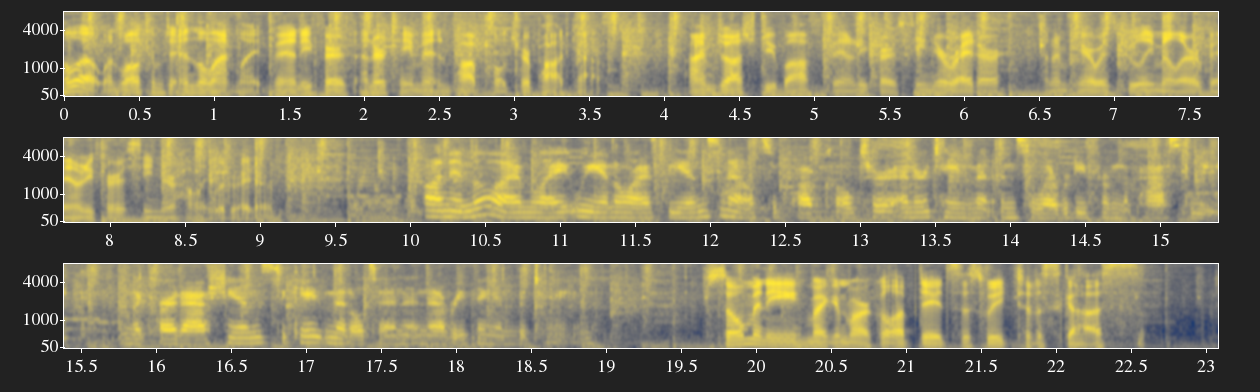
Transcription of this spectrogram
Hello, and welcome to In the Limelight, Vanity Fair's entertainment and pop culture podcast. I'm Josh Duboff, Vanity Fair senior writer, and I'm here with Julie Miller, Vanity Fair senior Hollywood writer. On In the Limelight, we analyze the ins and outs of pop culture, entertainment, and celebrity from the past week, from the Kardashians to Kate Middleton and everything in between. So many Meghan Markle updates this week to discuss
